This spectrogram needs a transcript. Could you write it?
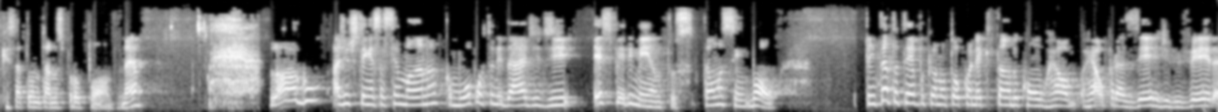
que Saturno está nos propondo, né? Logo, a gente tem essa semana como oportunidade de experimentos. Então, assim, bom, tem tanto tempo que eu não estou conectando com o real, real, prazer de viver,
